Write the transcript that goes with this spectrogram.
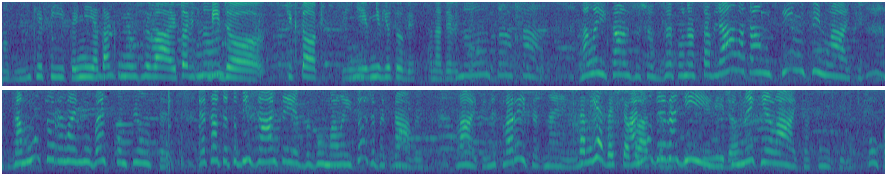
мабуть. Кипіти. Ні, я так не вживаю. То від Ну. відео в TikTok, ні, ні в Ютубі вона дивиться. Ну, так. Малий каже, що вже понаставляла там усім усім лайки. Замусорила йому весь комп'ютер. Я кажу, «Та тобі жаль, ти якби був малий, теж би ставив лайки, не сварися з нею. Там є за що а класти люди в більшості радіють, що відео. в них є лайка купі. Купа.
